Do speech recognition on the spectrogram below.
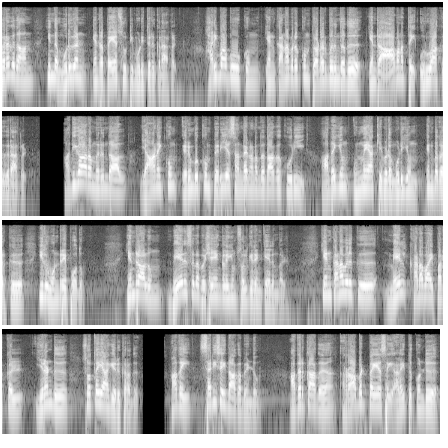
பிறகுதான் இந்த முருகன் என்ற பெயர் சூட்டி முடித்திருக்கிறார்கள். ஹரிபாபுவுக்கும் என் கணவருக்கும் தொடர்பு இருந்தது என்ற ஆவணத்தை உருவாக்குகிறார்கள். அதிகாரம் இருந்தால் யானைக்கும் எறும்புக்கும் பெரிய சண்டை நடந்ததாக கூறி அதையும் உண்மையாக்கிவிட முடியும் என்பதற்கு இது ஒன்றே போதும். என்றாலும் வேறு சில விஷயங்களையும் சொல்கிறேன் கேளுங்கள். என் கணவருக்கு மேல் கடவாய் பற்கள் இரண்டு சொத்தையாகி இருக்கிறது அதை சரி செய்தாக வேண்டும். அதற்காக ராபர்ட் பயஸை அழைத்து கொண்டு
